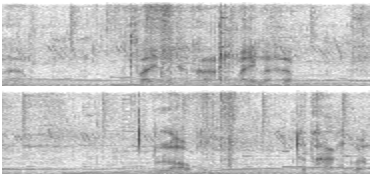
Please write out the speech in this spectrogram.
นะครับใส่ในกระถางไว้นะครับ ลองกระถางก่อน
